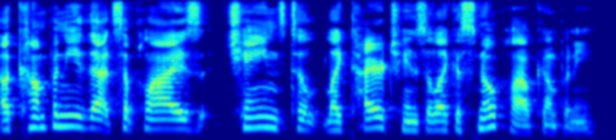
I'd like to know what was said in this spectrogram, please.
a company that supplies chains to like tire chains to like a snowplow company?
